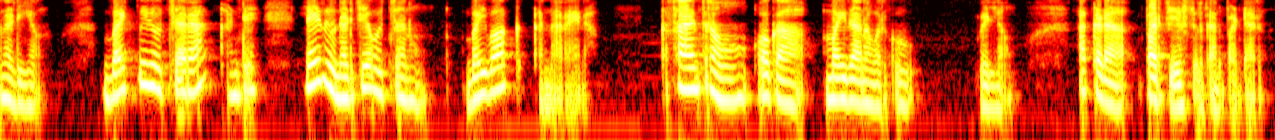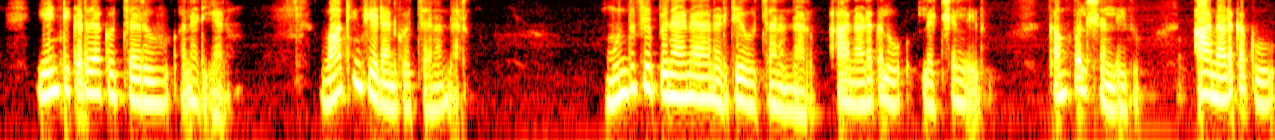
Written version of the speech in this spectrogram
అని అడిగాం. బైక్ మీద వచ్చారా? అంటే లేదు నడిచే వచ్చాను. బై వాక్ అన్నారు ఆయన. సాయంత్రం ఒక మైదానం వరకు వెళ్ళాం. అక్కడ పరిచయస్తులు కనపడ్డారు. ఏంటి ఇక్కడ దాకా వచ్చారు? అని అడిగాను. వాకింగ్ చేయడానికి వచ్చానన్నారు. ముందు చెప్పిన ఆయన నడిచే వచ్చానన్నారు. ఆ నడకలో లక్ష్యం లేదు కంపల్షన్ లేదు. ఆ నడకకు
